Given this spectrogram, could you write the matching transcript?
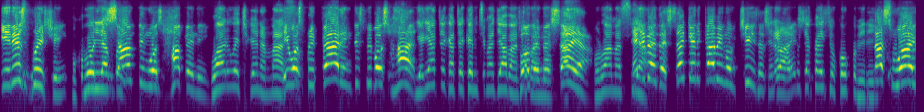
in his preaching, mu kubuulira kwe something was happening. waaliwo ekigenda mu He was preparing these people's hearts yali ateekateeka emitima gy'abantu for the Messiah. And even the second coming of Jesus Christ, n'okujja kwa yesu okwokubiri. that's why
